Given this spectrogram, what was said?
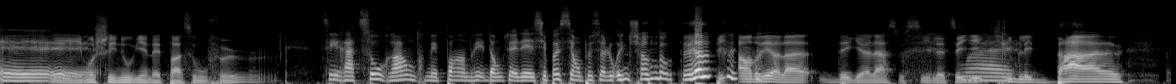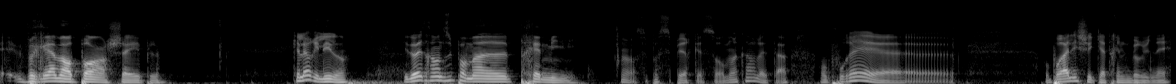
Euh, Et moi, chez nous, vient d'être passé au feu. Tu sais, Ratso rentre, mais pas André. Donc, je sais pas si on peut se louer une chambre d'hôtel. Puis André a l'air dégueulasse aussi, là. Tu sais, il est criblé de balles. Vraiment pas en shape, là. Quelle heure il est, là? Il doit être rendu pas mal près de minuit. Ah, c'est pas si pire que ça. On a encore le temps. On pourrait... euh, On pourrait aller chez Catherine Brunet.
